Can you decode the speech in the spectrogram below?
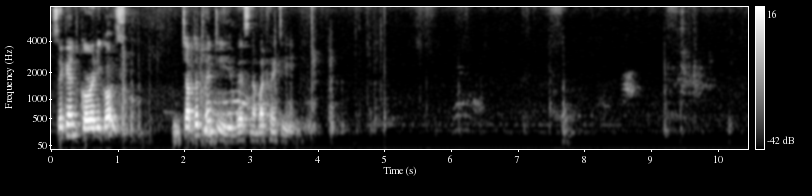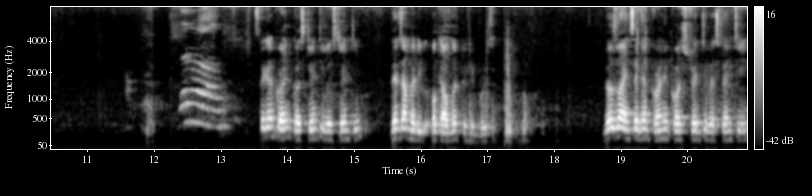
Second Chronicles, chapter 20, verse number 20. Second Chronicles 20, verse 20. Then somebody, okay, I'll go to Hebrews. Those who are in Second Chronicles 20, verse 20,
